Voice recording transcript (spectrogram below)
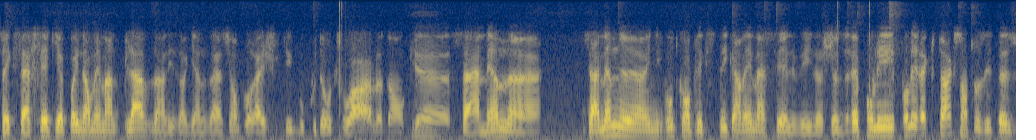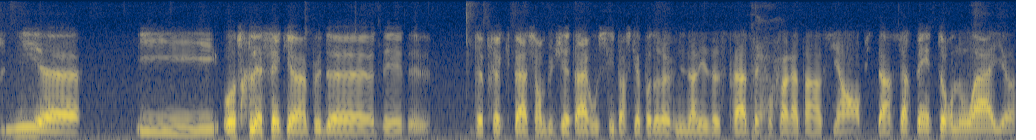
Fait que ça fait qu'il n'y a pas énormément de place dans les organisations pour ajouter beaucoup d'autres joueurs. Donc, euh, ça amène ça amène un niveau de complexité quand même assez élevé. Je dirais pour les pour les recruteurs qui sont aux États-Unis, euh, outre le fait qu'il y a un peu de préoccupations budgétaires aussi parce qu'il n'y a pas de revenus dans les estrades, fait qu'il faut faire attention. Puis dans certains tournois, il y a,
